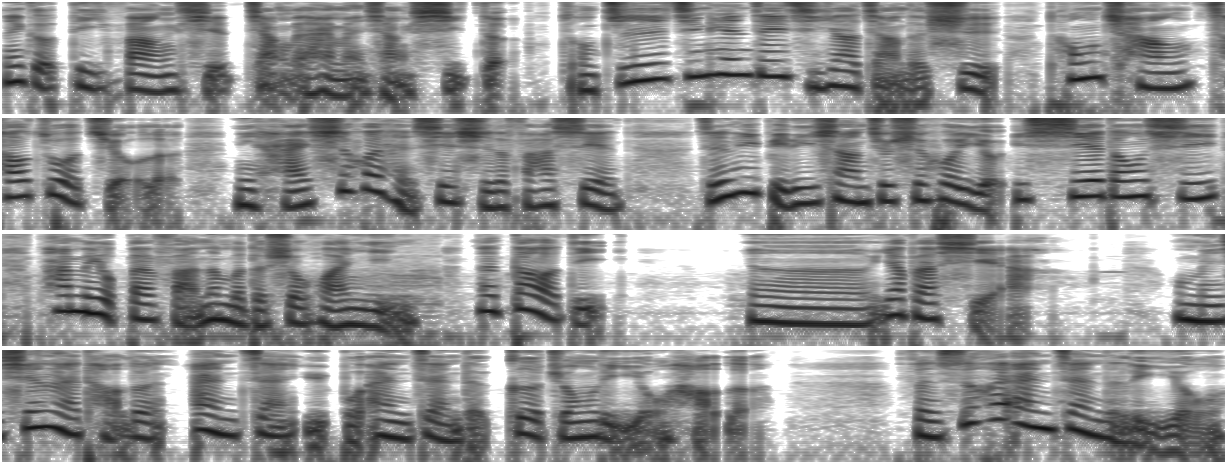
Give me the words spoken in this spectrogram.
那个地方写讲的还蛮详细的。总之，今天这一集要讲的是，通常操作久了，你还是会很现实的发现，整体比例上就是会有一些东西它没有办法那么的受欢迎。那到底，嗯，要不要写啊？我们先来讨论按赞与不按赞的各种理由好了。粉丝会按赞的理由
